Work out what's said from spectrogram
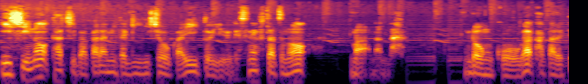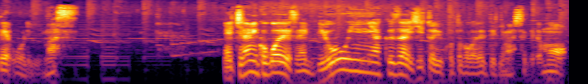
医師の立場から見た疑義紹介というですね、二つの、まあなんだ、論考が書かれております。えー、ちなみにここでですね、病院薬剤師という言葉が出てきましたけども、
